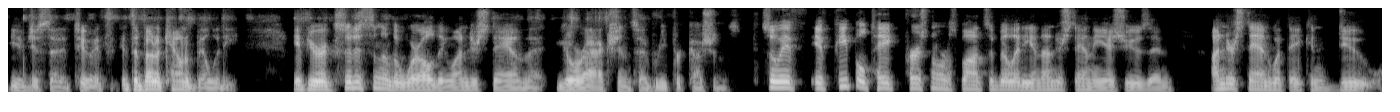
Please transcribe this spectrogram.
you've just said it too. It's it's about accountability. If you're a citizen of the world, you understand that your actions have repercussions. So if if people take personal responsibility and understand the issues and understand what they can do,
